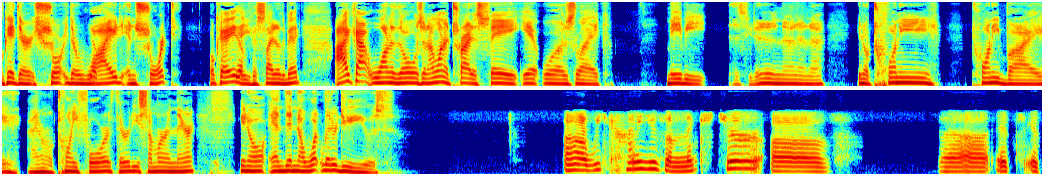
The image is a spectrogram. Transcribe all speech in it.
Okay, they're short, they're wide and short. Okay, that you can slide on the bed. I got one of those, and I want to try to say it was like maybe, see, you know, 20, 20 by, I don't know, 24, 30, somewhere in there. You know, and then now what litter do you use? Uh, we kind of use a mixture of the it's it's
